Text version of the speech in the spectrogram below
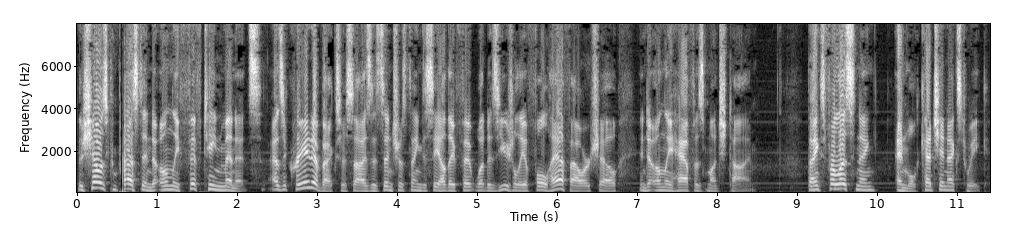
The show is compressed into only 15 minutes. As a creative exercise, it's interesting to see how they fit what is usually a full half hour show into only half as much time. Thanks for listening, and we'll catch you next week.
